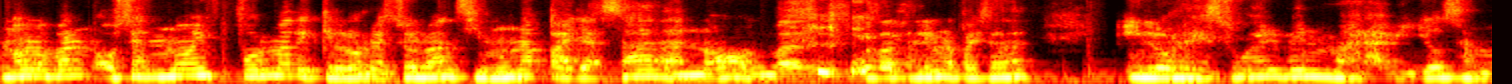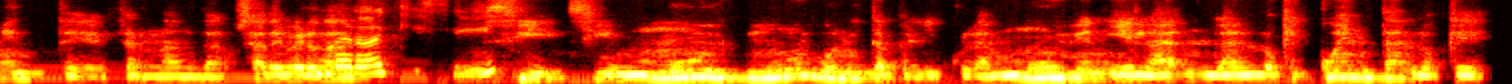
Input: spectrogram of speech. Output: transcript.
no lo van, o sea, no hay forma de que lo resuelvan sin una payasada, ¿no? Va, a salir una payasada y lo resuelven maravillosamente, Fernanda. O sea, de verdad. ¿Verdad que sí? Sí, sí, muy, muy bonita película, muy bien. Y lo que cuentan, lo que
